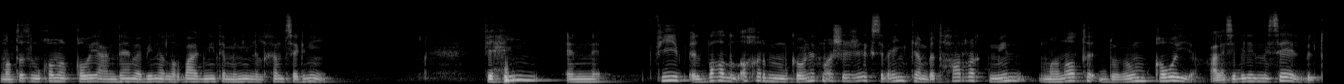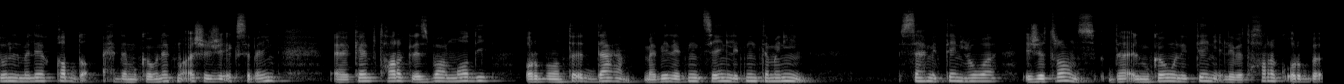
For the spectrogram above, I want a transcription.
منطقة المقاومة القوية عندها ما بين الأربعة جنيه تمانين للخمسة جنيه. في حين إن في البعض الآخر من مكونات مؤشر EGX 70 كان بيتحرك من مناطق دعوم قوية. على سبيل المثال بلتون المالية القابضة إحدى مكونات مؤشر EGX 70 آه، كانت بتتحرك الأسبوع الماضي قرب منطقة دعم ما بين الاتنين تسعين لاتنين تمانين. السهم التاني هو ايجي ترانس ده المكون التاني اللي بيتحرك قرب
